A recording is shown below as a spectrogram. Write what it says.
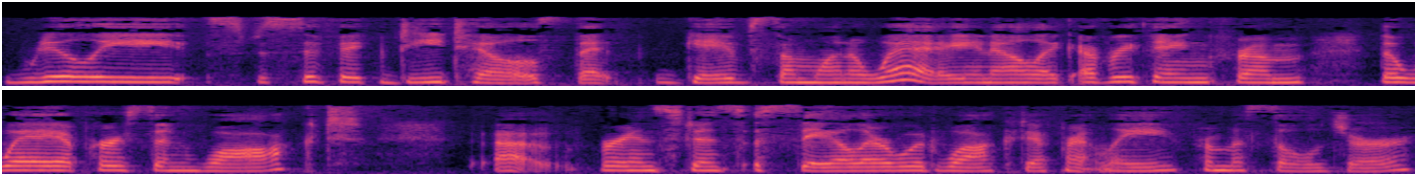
really specific details that gave someone away, you know, like everything from the way a person walked uh, for instance, a sailor would walk differently from a soldier.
